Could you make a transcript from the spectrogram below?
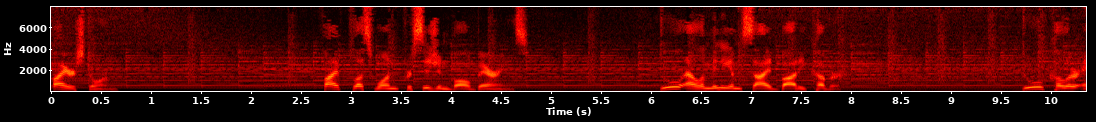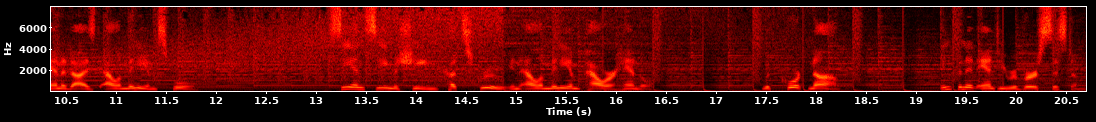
Firestorm. 5 plus 1 precision ball bearings. Dual aluminium side body cover. Dual color anodized aluminium spool. CNC machine cut screw in aluminium power handle. With cork knob. Infinite anti-reverse system.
